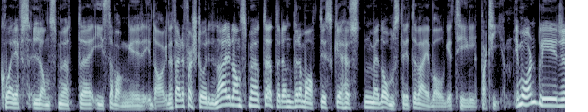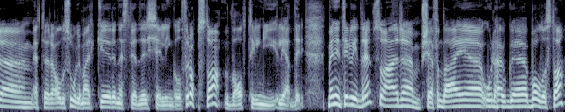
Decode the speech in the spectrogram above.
KrFs landsmøte i Stavanger i dag. Dette er det første ordinære landsmøtet etter den dramatiske høsten med det omstridte veivalget til partiet. I morgen blir, eh, etter alle solemerker, nestleder Kjell Ingolf Ropstad valgt til ny leder. Men inntil videre så er eh, sjefen deg, eh, Olaug Bollestad,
